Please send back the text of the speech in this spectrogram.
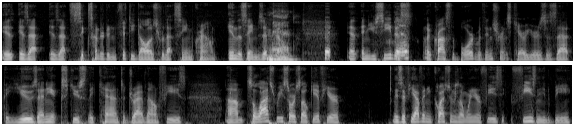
is, is at is at six hundred and fifty dollars for that same crown in the same zip Man. code. And, and you see this across the board with insurance carriers is that they use any excuse they can to drive down fees. Um, so last resource I'll give here is if you have any questions on where your fees fees need to be,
